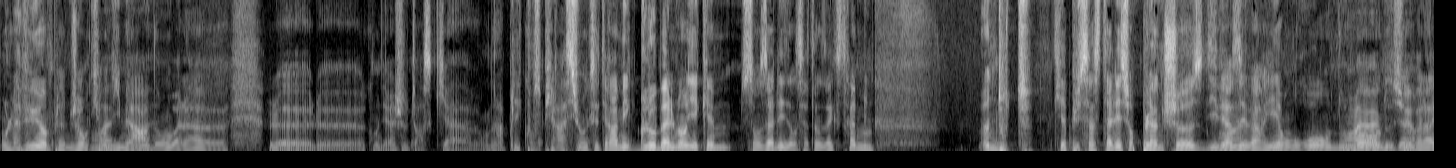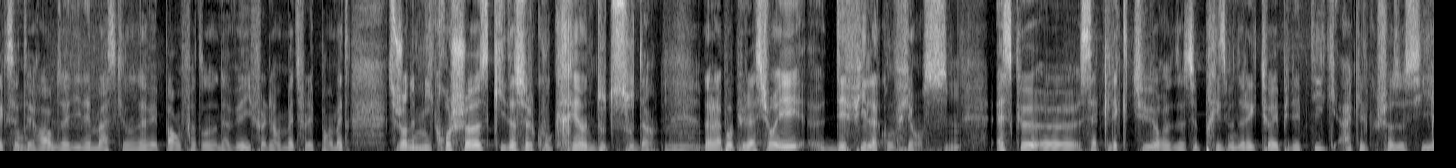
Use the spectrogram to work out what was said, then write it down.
On l'a vu, hein, plein de gens qui ont dit, mais ah non, voilà, euh, le, le- comment dirais-je, ce y a, on a appelé conspiration, etc. Mais globalement, il y a quand même, sans aller dans certains extrêmes, une- un doute qui a pu s'installer sur plein de choses diverses Ouais. et variées. En gros, on nous Ouais, demande, bien sûr. voilà, etc. On nous a dit les masques, on n'en avait pas. En fait, on en avait. Il fallait en mettre, il fallait pas en mettre. Ce genre de micro-choses qui, d'un seul coup, créent un doute soudain Mmh. dans la population et euh, défie la confiance. Mhm. Est-ce que euh, cette lecture, de ce prisme de lecture épileptique, a quelque chose aussi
